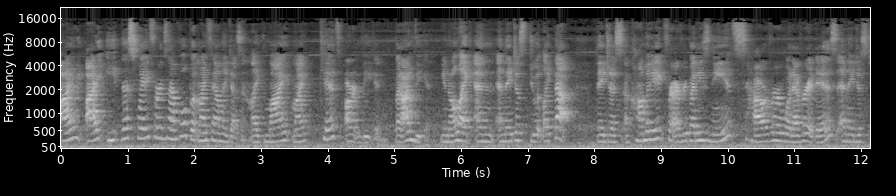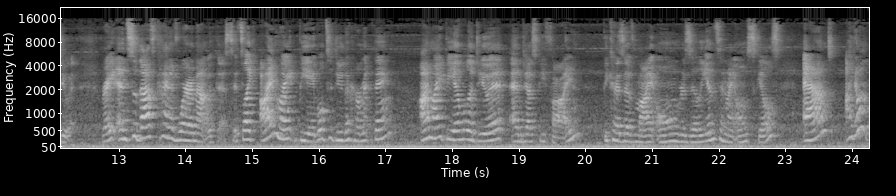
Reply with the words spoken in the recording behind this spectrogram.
I, I eat this way, for example, but my family doesn't. Like my my kids aren't vegan, but I'm vegan. You know, like and and they just do it like that. They just accommodate for everybody's needs, however, whatever it is, and they just do it right? And so that's kind of where I'm at with this. It's like I might be able to do the hermit thing. I might be able to do it and just be fine because of my own resilience and my own skills. And I don't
